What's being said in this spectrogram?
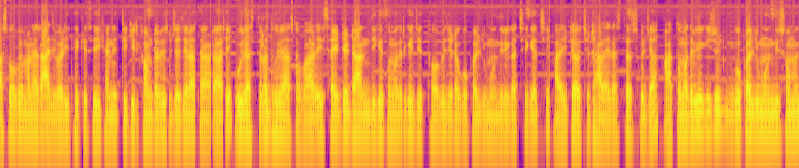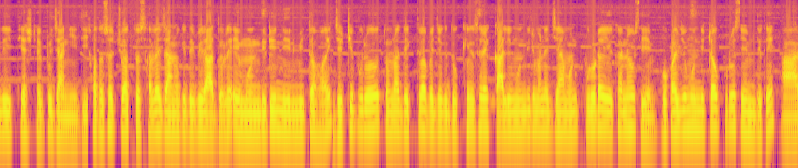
আসতে হবে মানে রাজবাড়ি থেকে সেইখানে টিকিট কাউন্টারে সোজা যে রাস্তাটা আছে, ওই রাস্তাটা ধরে আসতে হবে। আর এই সাইডে ডান দিকে তোমাদেরকে যেতে হবে, যেটা গোপালজি মন্দিরের কাছে গেছে, আর এটা হচ্ছে ঢালাই রাস্তা সোজা। আর তোমাদেরকে কিছু গোপালজি মন্দির সম্বন্ধে ইতিহাসটা একটু জানিয়ে দিই। সতেরোশো চুয়াত্তর সালে জানকী দেবীর আদলে এই মন্দিরটি নির্মিত হয়, যেটি পুরো তোমরা দেখতে পাবে যে দক্ষিণেশ্বরের কালী মন্দির মানে যেমন পুরোটাই এখানেও সেম গোপালজি মন্দিরটাও পুরো সেম দেখে আর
